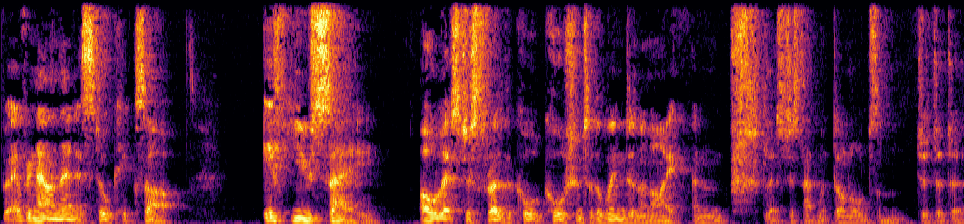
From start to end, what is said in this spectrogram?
but every now and then it still kicks up. If you say, "Oh, let's just throw the caution to the wind in a night and pff, let's just have McDonald's and da, da, da,"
